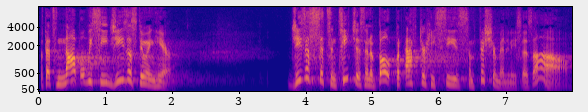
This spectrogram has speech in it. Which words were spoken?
But that's not what we see Jesus doing here. Jesus sits and teaches in a boat, but after he sees some fishermen and he says, Oh,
